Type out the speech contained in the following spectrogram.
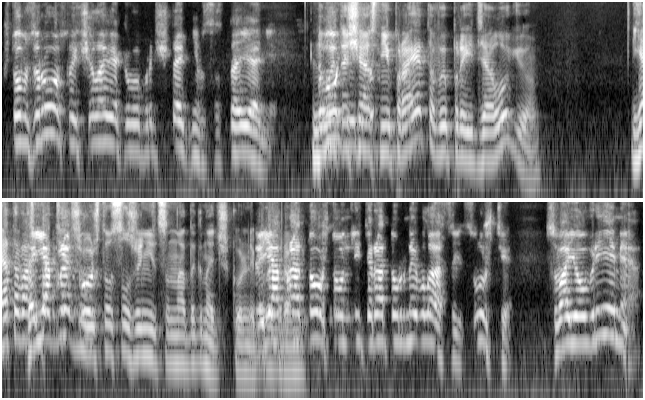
что взрослый человек его прочитать не в состоянии. Но ну, это сейчас не про это, вы про идеологию. Я-то вас да поддерживаю, я что Солженицын надо гнать школьный да программы. я про то, что он литературный властный. Слушайте, в свое время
